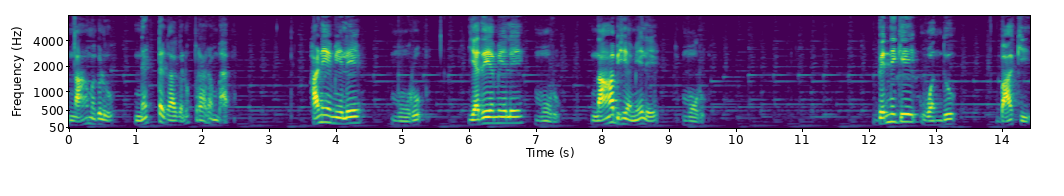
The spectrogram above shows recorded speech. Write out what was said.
ನಾಮಗಳು ನೆಟ್ಟಗಾಗಲು ಪ್ರಾರಂಭ. ಹಣೆಯ ಮೇಲೆ ಮೂರು, ಎದೆಯ ಮೇಲೆ ಮೂರು, ನಾಭಿಯ ಮೇಲೆ ಮೂರು. ಬೆನ್ನಿಗೆ ಒಂದು, ಬಾಕಿ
